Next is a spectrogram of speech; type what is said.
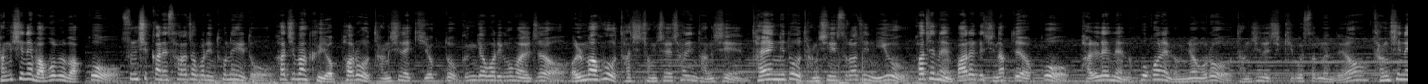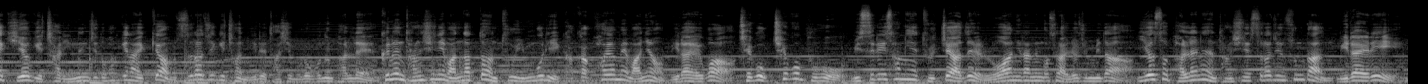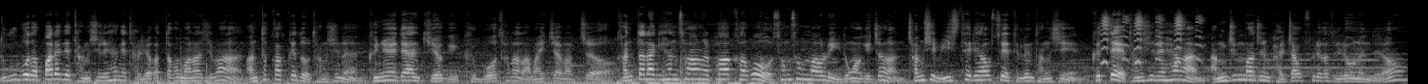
당신의 마법을 맞고 순식간에 사라져버린 토네이도. 하지만 그 여파로 당신의 기억도 끊겨버리고 말죠. 얼마 후 다시 정신을 차린 당신. 다행히도 당신이 쓰러진 이후 화재는 빠르게 진압되었고 발레는 호건의 명령으로 당신을 지키고 있었는데요. 당신의 기억이 잘 있는지도 확인할 겸 쓰러지기 전 일을 다시 물어보는 발렌 그는 당신이 만났던 두 인물이 각각 화염의 마녀 미라엘과 제국 최고 부호 미스리 상의 둘째 아들 로안이라는 것을 알려줍니다. 이어서 발렌은 당신이 쓰러진 순간 미라엘이 누구보다 빠르게 당신을 향해 달려갔다고 말하지만 안타깝게도 당신은 그녀에 대한 기억이 그 무엇 하나 남아있지 않았죠. 간단하게 현 상황을 파악하고 성성마을로 이동하기 전 잠시 미스테리 하우스에 들른 당신. 그때 당신을 향한 앙증맞은 발자국 소리가 들려오는데요.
